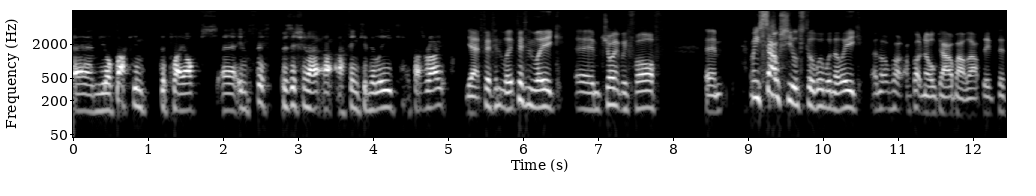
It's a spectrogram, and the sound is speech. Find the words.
Um, you know, back in the playoffs, uh, in fifth position, I, I, think, in the league, if that's right. Yeah, fifth in the league, fifth in the league, um, joint with fourth. Um, I mean, South Shield still will win the league. I've, got, I've got no doubt about that. They, they're,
